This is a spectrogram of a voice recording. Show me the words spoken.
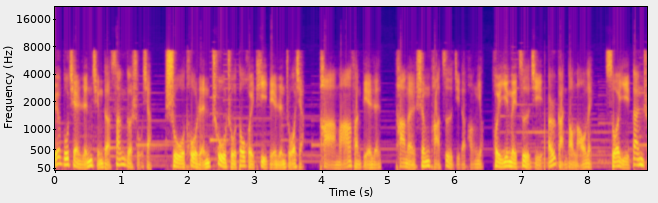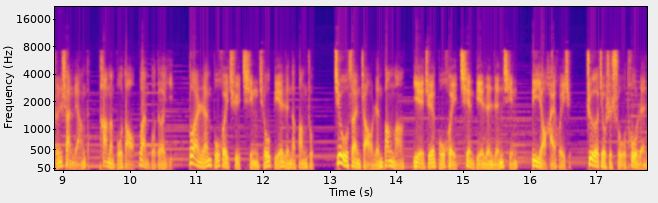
绝不欠人情的三个属相属兔人处处都会替别人着想怕麻烦别人他们生怕自己的朋友会因为自己而感到劳累所以单纯善良的他们不到万不得已断然不会去请求别人的帮助。就算找人帮忙也绝不会欠别人人情必要还回去。这就是属兔人。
